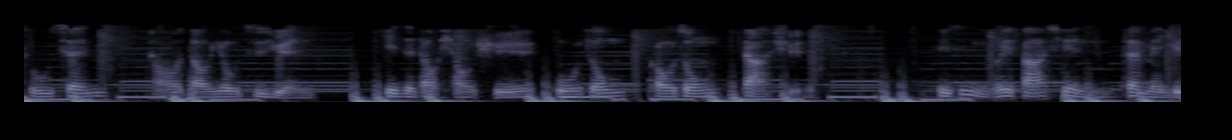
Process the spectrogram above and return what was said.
出生，然后到幼稚园，接着到小学、国中、高中、大学，其实你会发现在每个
